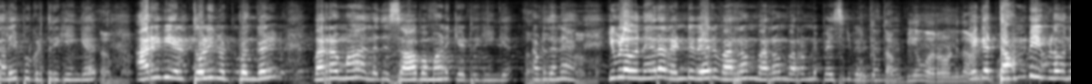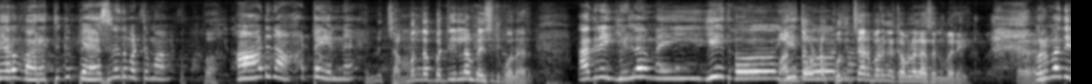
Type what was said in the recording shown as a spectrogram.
தலைப்பு கொடுத்திருக்கீங்க. அறிவியல் தொழில்நுட்பங்கள் வரமா அல்லது சாபமான்னு கேட்டிருக்கீங்க. அப்படிதானே? இவ்வளவு நேரம் ரெண்டு பேரும் வரம் வரம் வரம்னு பேசிட்டு போயிருக்காங்க. எங்க தம்பி இவ்வளவு நேரம் வரத்துக்கு பேசுனது மட்டுமா? ஆடுன ஆட்டம் என்ன? சம்பந்த பற்றி எல்லாம் பேசிட்டு போனார். அதுல இளமை இதோ இதோ குதிச்சார் பாருங்க கமலஹாசன் மாதிரி. ஒரு மாதிரி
